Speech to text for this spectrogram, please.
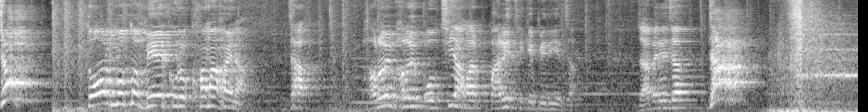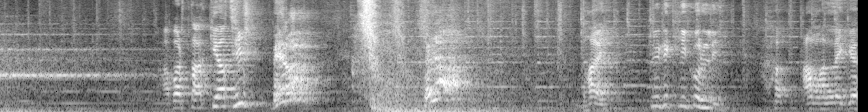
চুপ! তোর মতো মেয়ের কোনো ক্ষমা হয় না। যা ভালোই ভালোই বলছি আমার বাড়ি থেকে বেরিয়ে যা। যা বেরিয়ে যা। যা! আবার তাকিয়ে আছিস? বেরো! বেরো! ভাই তুই এটা কি করলি? আমার লাগে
